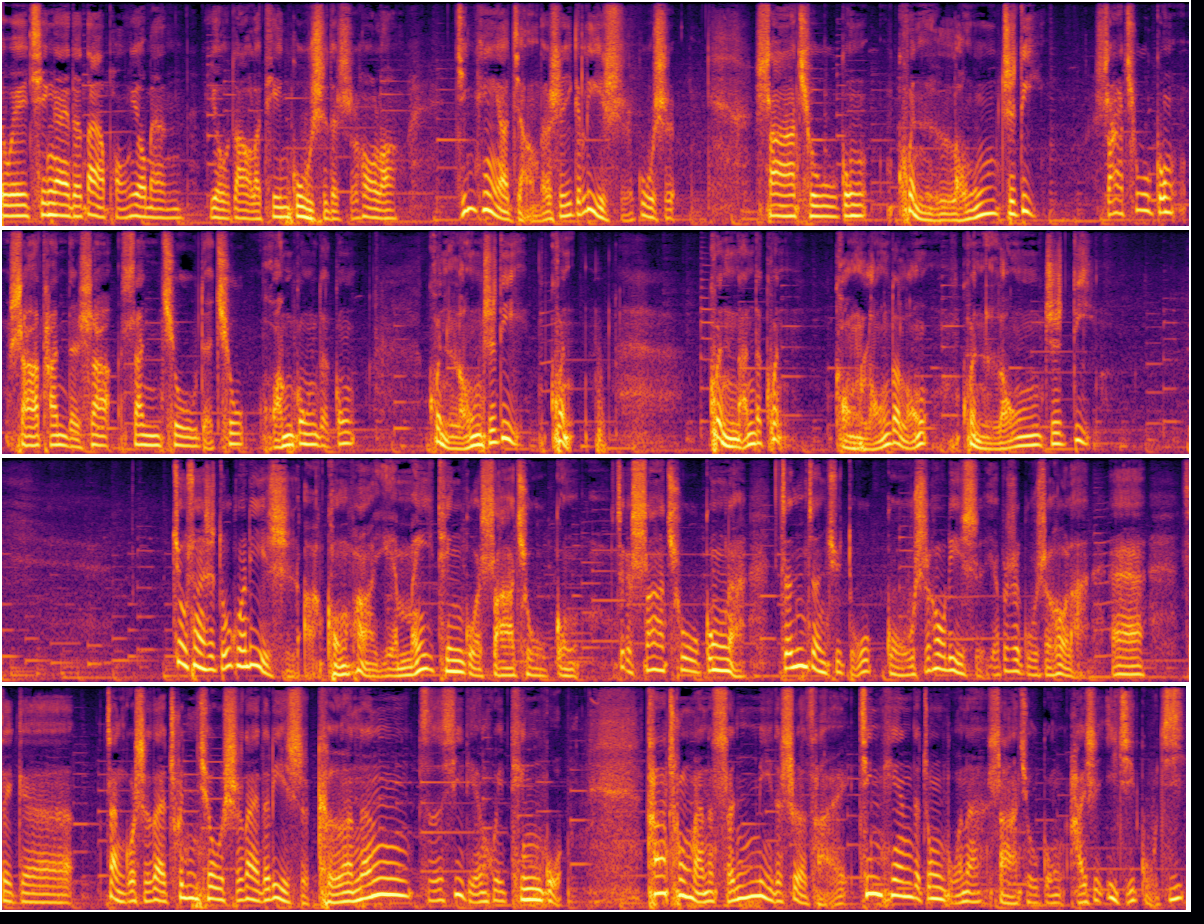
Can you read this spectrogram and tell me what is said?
各位亲爱的大朋友们，又到了听故事的时候了。今天要讲的是一个历史故事——沙丘公困龙之地。沙丘公，沙滩的沙，山丘的丘，皇宫的宫。困龙之地，困，困难的困，恐龙的龙，困龙之地。就算是读过历史啊，恐怕也没听过沙丘公。这个沙丘公呢，真正去读古时候历史，也不是古时候了，呃，这个战国时代、春秋时代的历史，可能仔细点会听过。它充满了神秘的色彩。今天的中国呢，沙丘公还是一级古迹。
